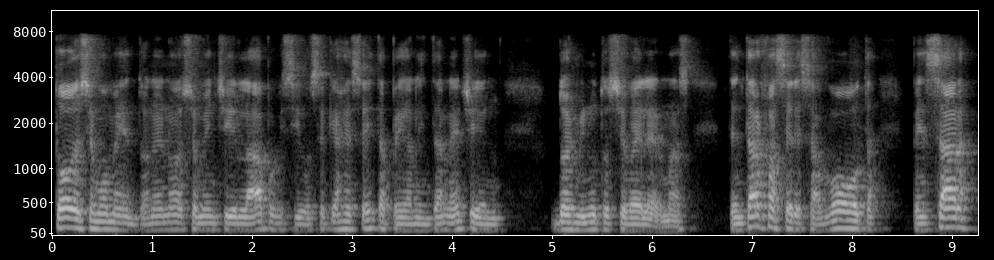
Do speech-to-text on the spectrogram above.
todo esse momento, né? Não é somente ir lá, porque se você quer receita, pega na internet e dois minutos você vai ler, mas tentar fazer essa volta, pensar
